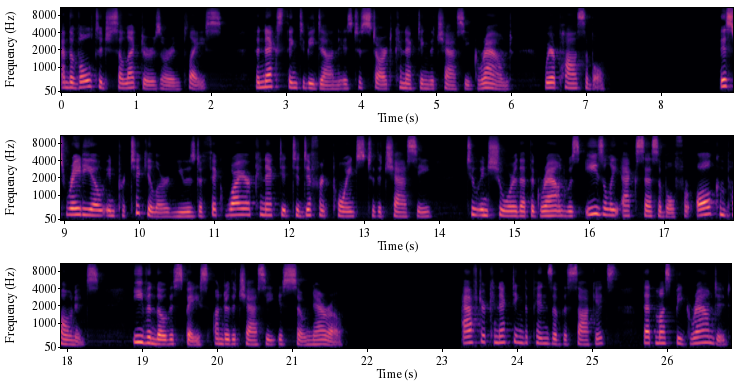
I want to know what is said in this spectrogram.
and the voltage selectors are in place, the next thing to be done is to start connecting the chassis ground, where possible. This radio in particular used a thick wire connected to different points to the chassis to ensure that the ground was easily accessible for all components, even though the space under the chassis is so narrow. After connecting the pins of the sockets that must be grounded,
